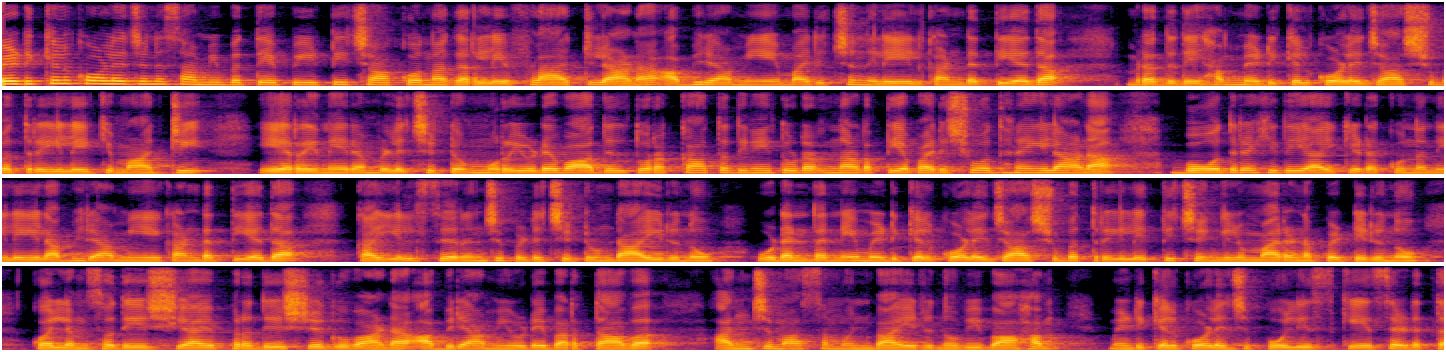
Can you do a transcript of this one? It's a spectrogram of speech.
മെഡിക്കൽ കോളേജിന് സമീപത്തെ പി ടി ചാക്കോ നഗറിലെ ഫ്ളാറ്റിലാണ് അഭിരാമിയെ മരിച്ച നിലയിൽ കണ്ടെത്തിയത്. മൃതദേഹം മെഡിക്കൽ കോളേജ് ആശുപത്രിയിലേക്ക് മാറ്റി. ഏറെ നേരം വിളിച്ചിട്ടും മുറിയുടെ വാതിൽ തുറക്കാത്തതിനെ തുടർന്ന് നടത്തിയ പരിശോധനയിലാണ് ബോധരഹിതയായി കിടക്കുന്ന നിലയിൽ അഭിരാമിയെ കണ്ടെത്തിയത്. കയ്യിൽ സിറിഞ്ച് പിടിച്ചിട്ടുണ്ടായിരുന്നു. ഉടൻ തന്നെ മെഡിക്കൽ കോളേജ് ആശുപത്രിയിൽ എത്തിച്ചെങ്കിലും മരണപ്പെട്ടിരുന്നു. കൊല്ലം സ്വദേശിയായ പ്രതീഷ് രഘുവാണ് അഭിരാമിയുടെ ഭർത്താവ്. അഞ്ചു മാസം മുൻപായിരുന്നു വിവാഹം. മെഡിക്കൽ കോളേജ് പോലീസ് കേസെടുത്ത്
